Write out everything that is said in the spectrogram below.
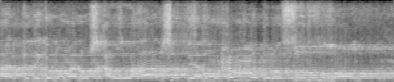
আর যদি কোনো মানুষ আল্লাহর সাথে আর মোহাম্মদ রসুল্লাহ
